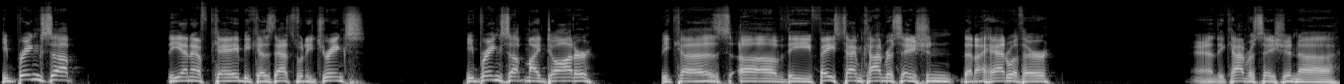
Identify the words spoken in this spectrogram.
He brings up the NFK because that's what he drinks. He brings up my daughter because of the FaceTime conversation that I had with her. And the conversation uh,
